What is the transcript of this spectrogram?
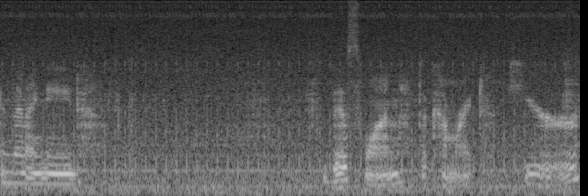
and then I need this one to come right here.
